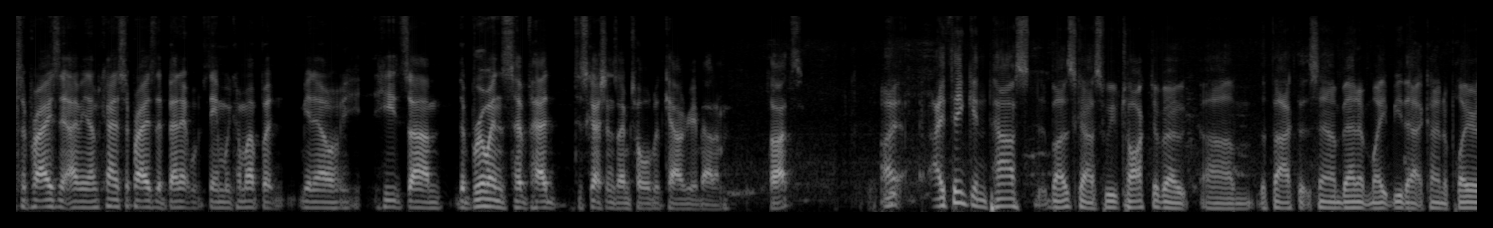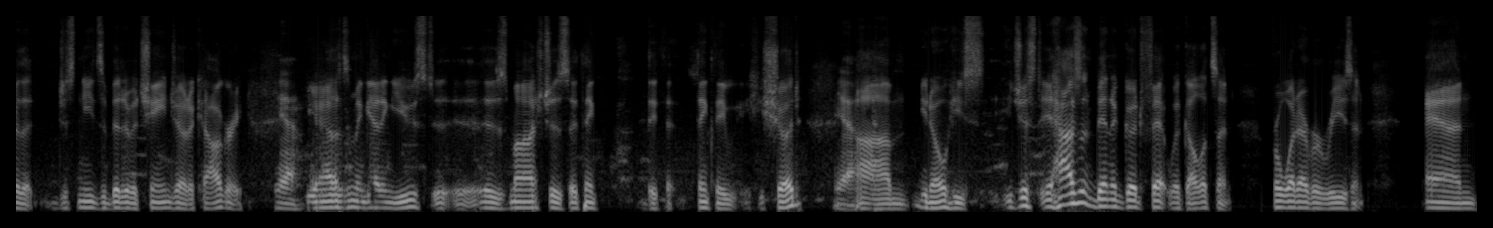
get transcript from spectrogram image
surprised. I mean, I'm kind of surprised that Bennett's name would come up, but you know, he's um the Bruins have had discussions. I'm told with Calgary about him. Thoughts? I I think in past buzzcasts we've talked about um, the fact that Sam Bennett might be that kind of player that just needs a bit of a change out of Calgary. Yeah. He hasn't been getting used a- a- as much as I think they th- think they he should. Yeah. Um, you know, he's he just it hasn't been a good fit with Gulutzan for whatever reason, and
